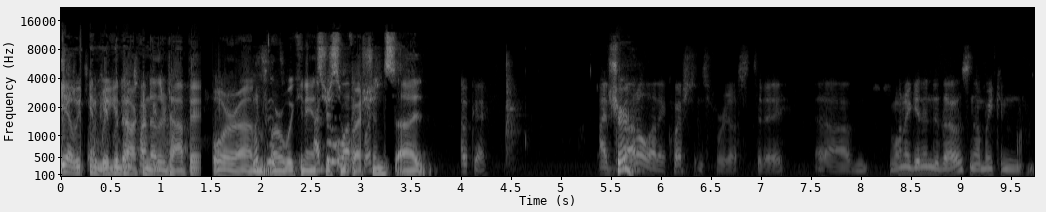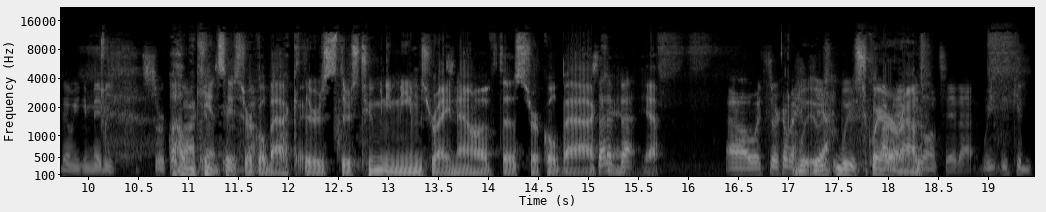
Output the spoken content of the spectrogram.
yeah. We can okay, we can talk another topic, or um, or we can answer some questions. questions. Uh, okay. I've sure. got a lot of questions for us today. Um, you want to get into those, and then we can then we can maybe circle. Uh, we can't say circle back. Topic. There's there's too many memes right now of the circle back. Is that a bet? Yeah. Oh, with circle. We, yeah. we square right, around. We won't say that. We, we can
